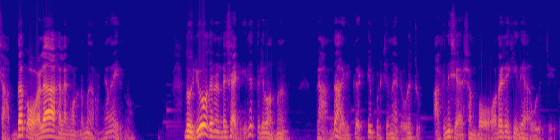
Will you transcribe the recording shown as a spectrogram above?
ശബ്ദകോലാഹലം കൊണ്ട് നിറഞ്ഞതായിരുന്നു. ദുര്യോധനന്റെ ശരീരത്തിൽ വന്ന് ഗാന്ധാരി കെട്ടിപ്പിടിച്ച് നിലവിളിച്ചു അതിനുശേഷം ബോധരഹിതയാവുകയും ചെയ്തു.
